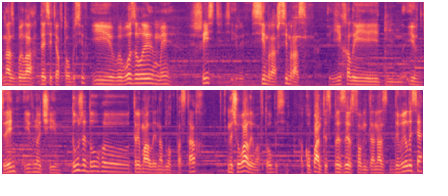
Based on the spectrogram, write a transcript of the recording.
У нас було 10 автобусів і вивозили ми 6, 7 раз, 7 раз. Їхали і, і вдень, і вночі. Дуже довго тримали на блокпостах, ночували в автобусі. Окупанти з презирством на нас дивилися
